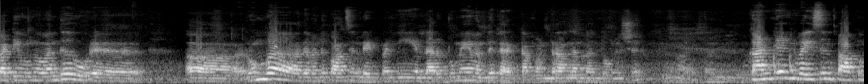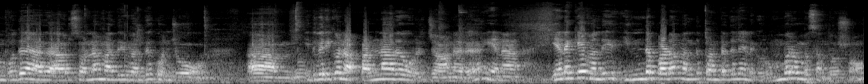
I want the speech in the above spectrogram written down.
but இவங்க வந்து ஒரு ரொம்ப அதை வந்து கான்சென்ட்ரேட் பண்ணி எல்லாருக்குமே வந்து கரெக்டாக பண்ணுறாங்கன்னு தான் தோணுச்சு. கண்டென்ட் வைஸ்ன்னு பார்க்கும்போது அது அவர் சொன்ன மாதிரி வந்து கொஞ்சம் இது வரைக்கும் நான் பண்ணாத ஒரு ஜானரு ஏன்னா எனக்கே வந்து இந்த படம் வந்து பண்ணுறதுல எனக்கு ரொம்ப ரொம்ப சந்தோஷம்.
